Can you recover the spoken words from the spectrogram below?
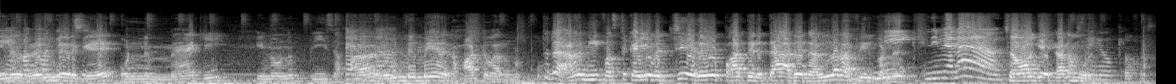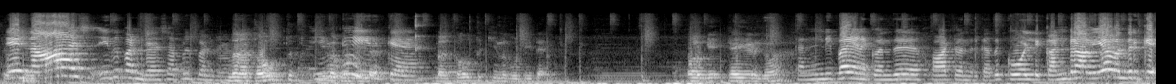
இன்னும் ரெண்டு இருக்கு. ஒன்னு மேகி இன்னொன்னு பீஸா ரெண்டுமே எனக்கு ஹாட் வரணும். ஆனா நீ ஃபர்ஸ்ட் கைய வச்சு எதையோ பார்த்து எடுத்த. அதை நல்லா நான் ஃபீல் பண்ணேன். நீ வேணா சரி ஓகே கண்ண மூடு. சரி ஓகே ஏ நான் இது பண்றேன் ஷஃபிள் பண்றேன். நான் கவுத்து கீழே எங்க கொட்டிட்டேன். இருக்க? நான் கவுத்து கீழே கொட்டிட்டேன். ஓகே கை எடுக்கவா? கண்டிப்பா எனக்கு வந்து ஹாட் வந்திருக்காது கோல்டு கன்றாவியா வந்திருக்கு.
